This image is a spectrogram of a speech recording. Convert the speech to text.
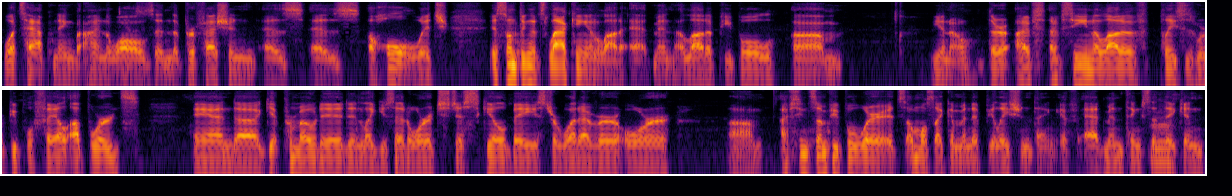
what's happening behind the walls and the profession as as a whole which is something that's lacking in a lot of admin a lot of people um you know there i've i've seen a lot of places where people fail upwards and uh, get promoted and like you said or it's just skill based or whatever or um, i've seen some people where it's almost like a manipulation thing if admin thinks that mm. they can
